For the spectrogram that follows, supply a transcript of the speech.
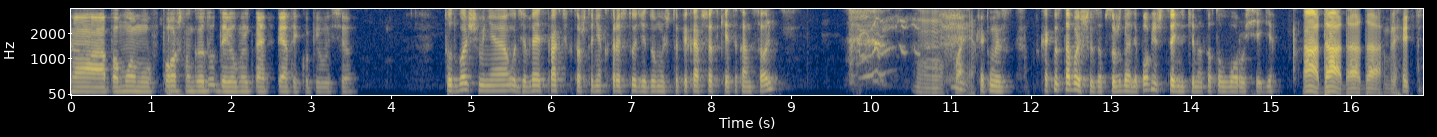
А, по-моему, в прошлом году Devil May Cry 5 купил и все. Тут больше меня удивляет практика, то, что некоторые студии думают, что ПК все-таки это консоль. М, В плане. Как мы, с- как мы с тобой, Шиз, обсуждали, помнишь ценники на Total War у Сеги? А, да, да, да, блядь.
